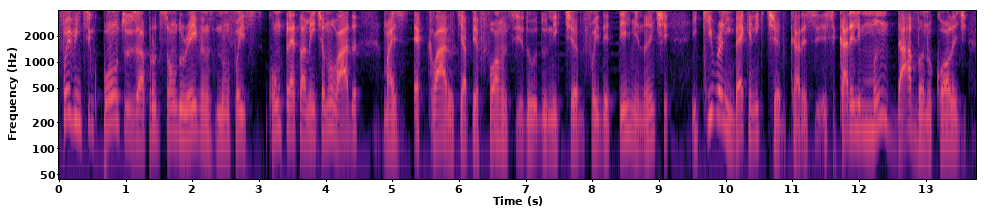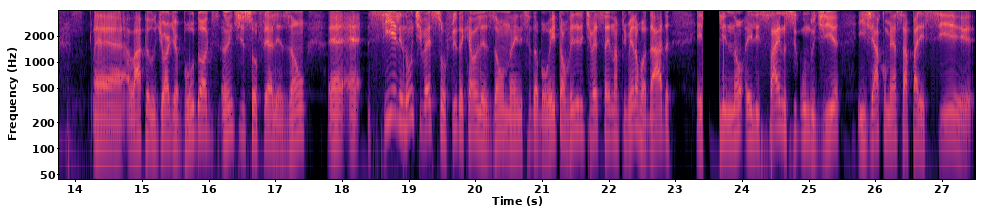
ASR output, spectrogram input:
Foi 25 pontos, a produção do Ravens não foi completamente anulada, mas é claro que a performance do, do Nick Chubb foi determinante. E que running back é Nick Chubb, cara? Esse, esse cara ele mandava no college é, lá pelo Georgia Bulldogs antes de sofrer a lesão. É, é, se ele não tivesse sofrido aquela lesão na NCAA, talvez ele tivesse saído na primeira rodada. Ele, não, ele sai no segundo dia e já começa a aparecer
